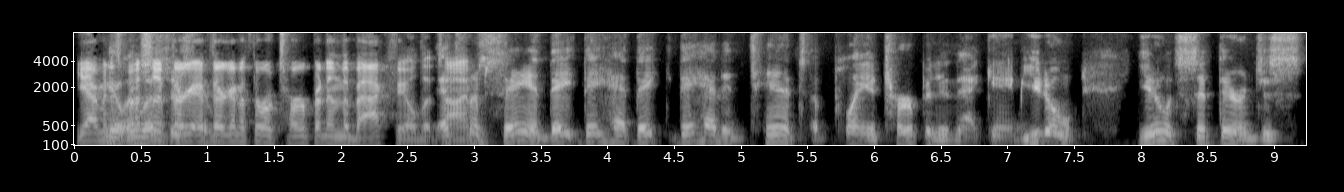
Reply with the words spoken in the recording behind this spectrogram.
Yeah, I mean, you especially know, if they're if they're going to throw Turpin in the backfield at that's times. That's what I'm saying. They they had they they had intent of playing Turpin in that game. You don't you don't sit there and just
